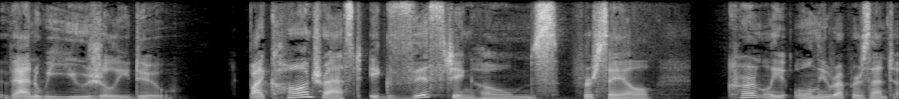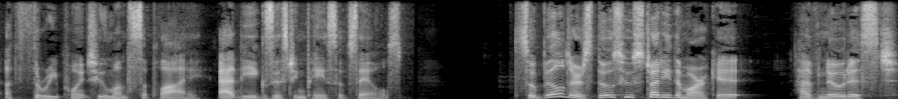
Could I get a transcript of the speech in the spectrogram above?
than we usually do. By contrast, existing homes for sale currently only represent a 3.2 month supply at the existing pace of sales. So builders, those who study the market, have noticed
